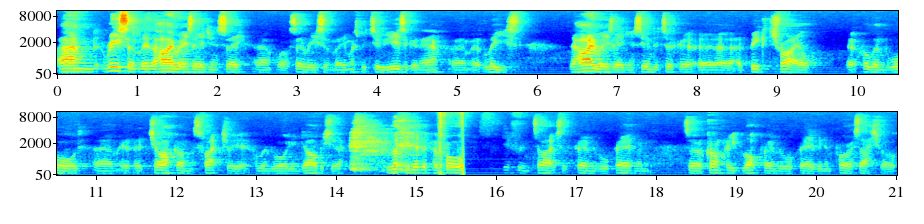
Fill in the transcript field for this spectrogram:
And recently, the Highways Agency, uh, well, so recently, it must be two years ago now, um, at least, the Highways Agency undertook a, a, a big trial at Hulland Ward, um, at Charcon's factory at Hulland Ward in Derbyshire, looking at the performance of different types of permeable pavement, so concrete block permeable paving and porous asphalt.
